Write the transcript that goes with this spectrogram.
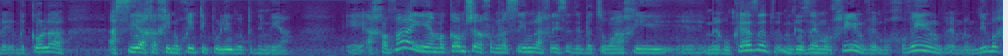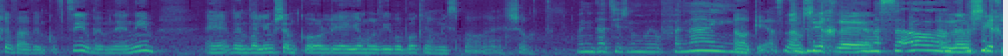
בכל השיח החינוכי-טיפולי בפנימייה. אה, החווה היא המקום שאנחנו מנסים להכניס את זה בצורה הכי אה, מרוכזת, ובגלל זה הם הולכים, והם רוכבים, והם לומדים רכיבה, והם קופצים, והם נהנים, אה, והם מבלים שם כל יום רביעי בבוקר מספר שעות. ואני יודעת שיש גם אופניים. אוקיי, אז נמשיך... ומסעות. נמשיך,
